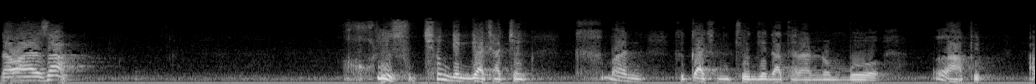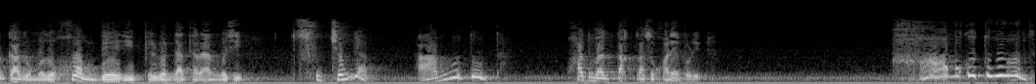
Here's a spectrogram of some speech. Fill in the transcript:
나와서, 허리 숙청경계가 자청, 그만, 그까지 경계 나타나는 놈, 뭐, 어, 앞에, 아까 그 뭐도 홍대지 별건 나타난 것이 숙청경, 아무것도 없다. 화두만 딱 가서 관해버리면. 아무것도 없다.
